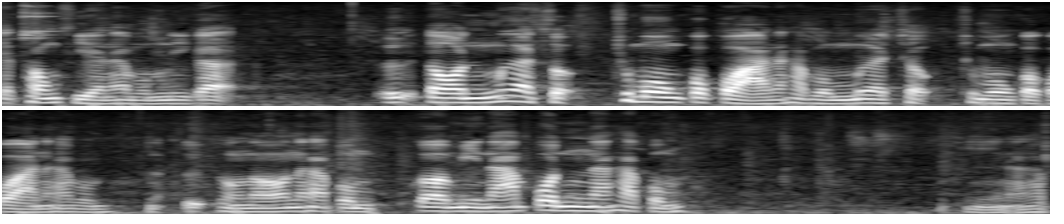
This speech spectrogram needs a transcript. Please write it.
จะท้องเสียนะครับ ผมนี่ก็ อึตอนเมื่อชั่วโมงกว่าๆนะครับ ผมเมื่อชชั่วโมงกว่าๆนะครับ ผมอึของน้องนะครับ ผมก็มีน้ำปนนะครับ ผมนี่นะครับ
